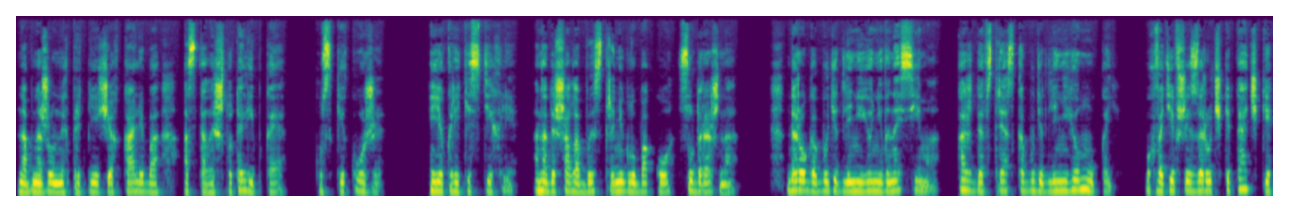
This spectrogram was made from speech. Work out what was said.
На обнаженных предплечьях Калиба осталось что-то липкое. Куски кожи. Ее крики стихли. Она дышала быстро, неглубоко, судорожно. Дорога будет для нее невыносима. Каждая встряска будет для нее мукой. Ухватившись за ручки тачки,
